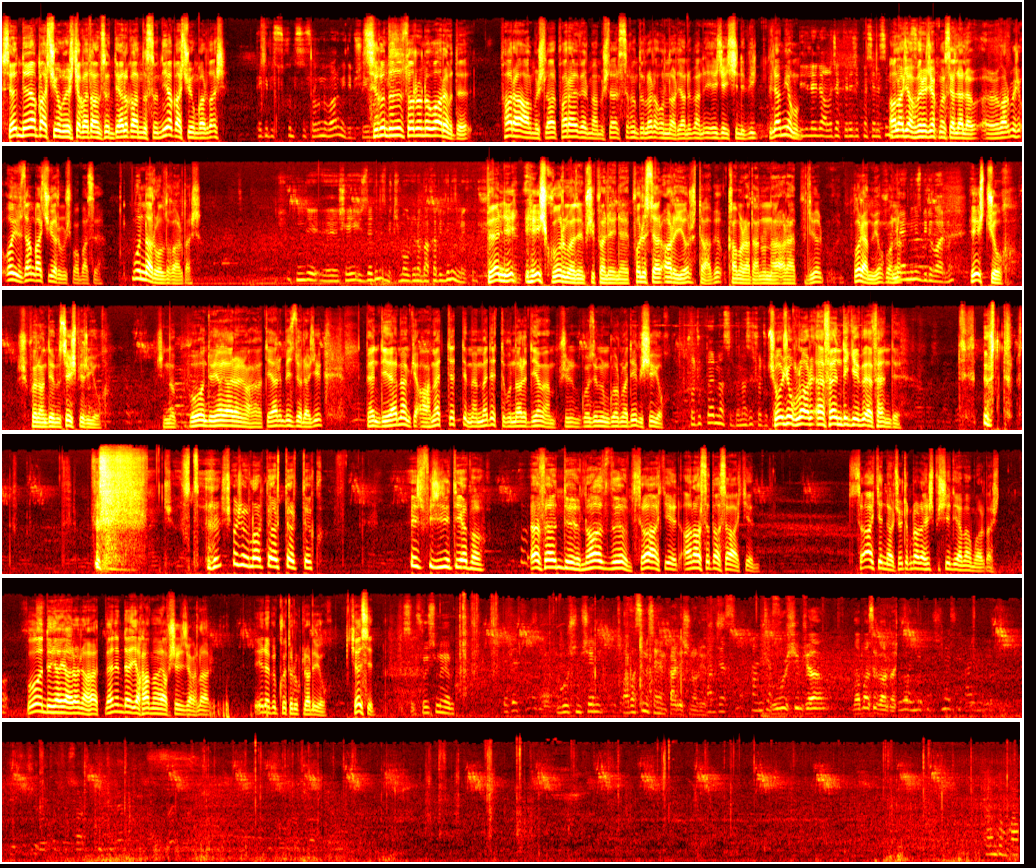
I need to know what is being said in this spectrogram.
Sen neye kaçıyorsun erkek adamsın, delikanlısın. Niye kaçıyorsun kardeş? Peki bir sıkıntısı sorunu var mıydı bir şey? var mıydı? Sıkıntısı sorunu var mıydı? Para almışlar, para vermemişler. Sıkıntıları onlar. Yani ben iyice içini bi- bilemiyorum. Birileriyle alacak verecek meselesi mi? Alacak verecek meseleler varmış. O yüzden kaçıyormuş babası. Bunlar oldu kardeş. Şimdi e, şeyi izlediniz mi? Kim olduğuna bakabildiniz mi? Ben hi- hiç görmedim şüpheliğini. Polisler arıyor tabi. Kameradan onlar arayabiliyor. Göremiyor. Onu Şüphelendiğiniz biri var mı? hiç yok. Şüphelendiğimiz hiçbiri yok. Şimdi bu dünya yarın ahiret. Yarın biz de öleceğiz. Ben diyemem ki Ahmet etti, Mehmet etti bunları diyemem. Şimdi gözümün görmediği bir şey yok. Çocuklar nasıldı? Nasıl çocuklar? Çocuklar efendi gibi efendi. Çocuklar dört dörtlük. Hiçbir şey diyemem. Efendi, nazlım, sakin. Anası da sakin. Sakinler. Çocuklara hiçbir şey diyemem kardeş. Bu dünya yarın ahiret. Benim de yakama yapışacaklar. Öyle bir kötülükleri yok. Kesin. Soy isim ne yani? Uğur Şimşek'in babası mı senin kardeşin oluyor? Uğur Şimşek'in babası kardeş. 운동과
